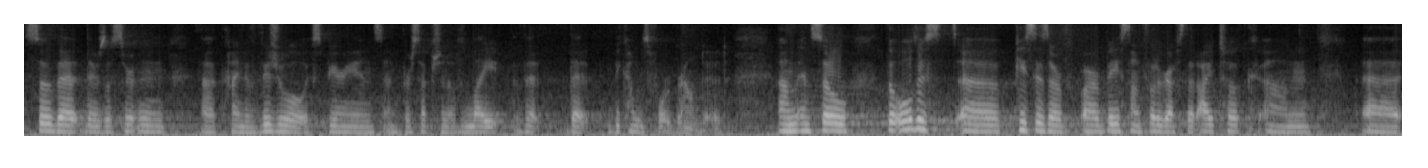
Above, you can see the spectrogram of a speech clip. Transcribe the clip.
so that there's a certain uh, kind of visual experience and perception of light that, that becomes foregrounded. Um, and so the oldest uh, pieces are, are based on photographs that I took um, uh,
